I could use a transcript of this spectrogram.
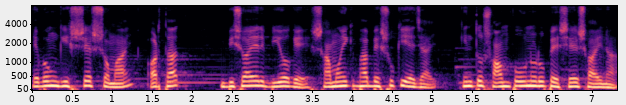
এবং গ্রীষ্মের সময়, অর্থাৎ বিষয়ের বিয়োগে সাময়িকভাবে শুকিয়ে যায়, কিন্তু সম্পূর্ণরূপে শেষ হয় না।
